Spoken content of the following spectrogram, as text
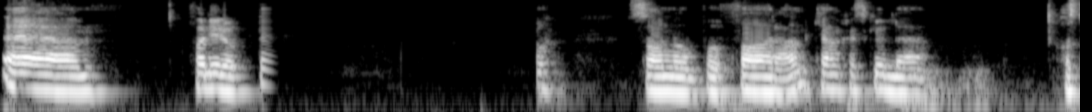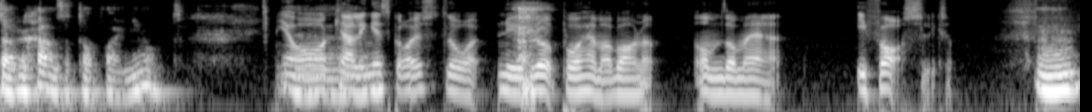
Eh, Följer upp det som någon på förhand kanske skulle ha större chans att ta poäng emot. Ja, eh. Kallinge ska ju slå Nybro på hemmabana om de är i fas liksom. Mm.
